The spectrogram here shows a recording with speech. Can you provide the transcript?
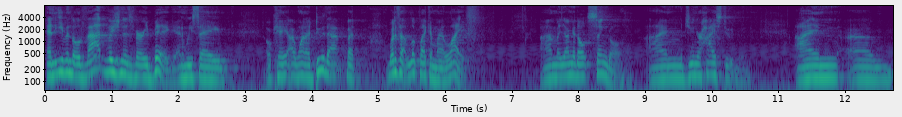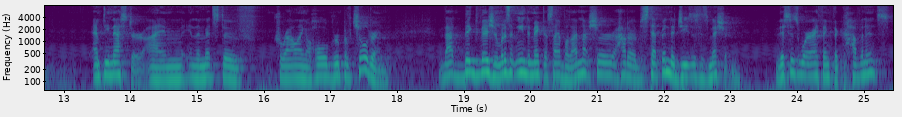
And even though that vision is very big, and we say, Okay, I want to do that, but what does that look like in my life? I'm a young adult single. I'm a junior high student. I'm an empty nester. I'm in the midst of corralling a whole group of children. That big vision, what does it mean to make disciples? I'm not sure how to step into Jesus' mission. This is where I think the covenants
